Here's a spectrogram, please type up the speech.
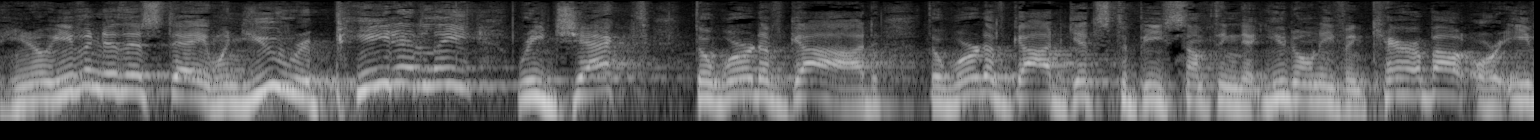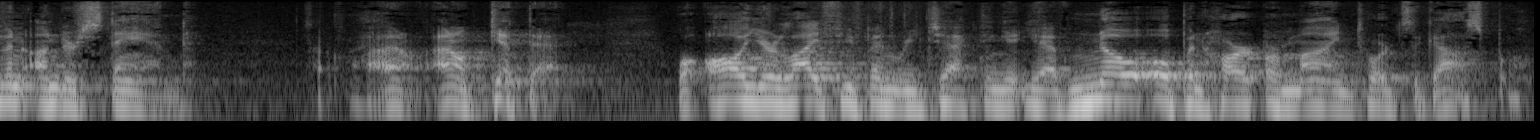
You know, even to this day, when you repeatedly reject the Word of God, the Word of God gets to be something that you don't even care about or even understand. I don't, I don't get that. Well, all your life you've been rejecting it. You have no open heart or mind towards the gospel.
